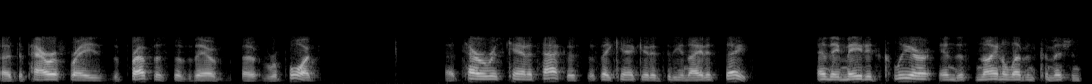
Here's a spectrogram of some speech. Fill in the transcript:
uh, to paraphrase the preface of their uh, report, uh, terrorists can't attack us if they can't get into the United States. And they made it clear in this 9/11 Commission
